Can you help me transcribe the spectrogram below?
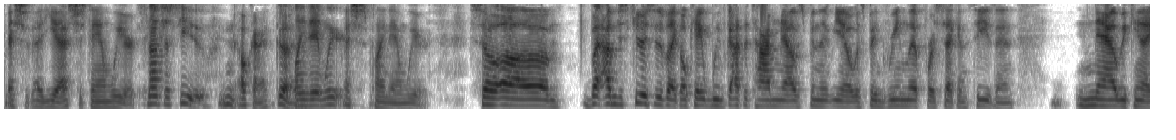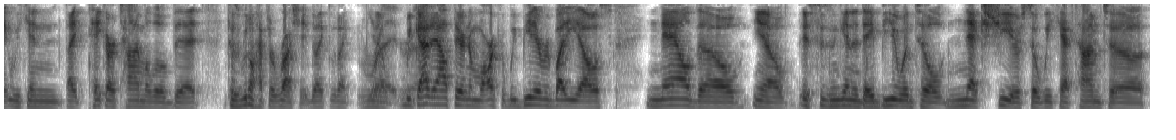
That's just, uh, yeah, that's just damn weird. It's not just you. Okay, good. Plain damn weird. That's just plain damn weird. So, um, but I'm just curious if like, okay, we've got the time now. It's been, you know, it's been greenlit for a second season. Now we can like, we can like take our time a little bit because we don't have to rush it. Like, like, you Right, know, we got it out there in the market. We beat everybody else. Now though, you know, this isn't going to debut until next year. So we have time to,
